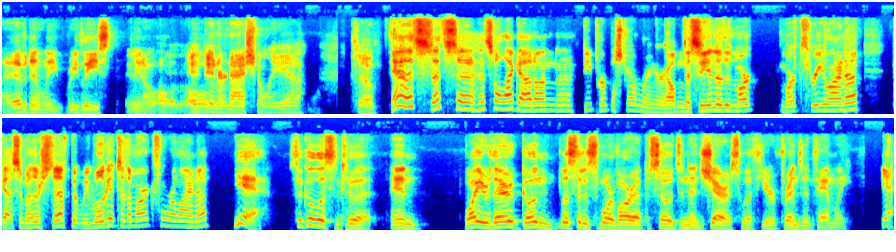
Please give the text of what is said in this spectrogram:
evidently released, you know, all, all internationally, yeah. So yeah, that's that's uh, that's all I got on uh, Deep Purple Stormbringer album. That's the end of the Mark Mark three lineup. Got some other stuff, but we will get to the Mark four lineup. Yeah. So go listen to it. And while you're there, go and listen to some more of our episodes and then share us with your friends and family. Yeah,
